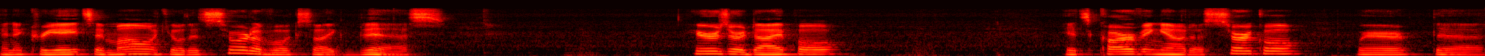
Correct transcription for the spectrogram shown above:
and it creates a molecule that sort of looks like this. Here's our dipole. It's carving out a circle where the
